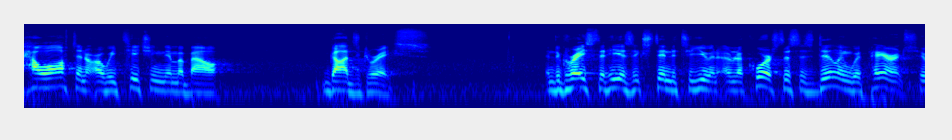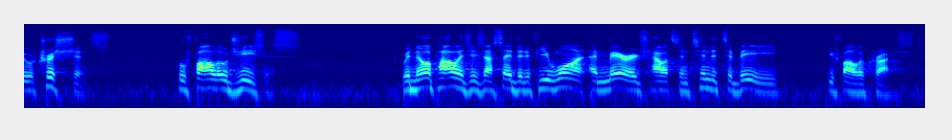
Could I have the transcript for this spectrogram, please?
How often are we teaching them about God's grace and the grace that He has extended to you? And, and, of course, this is dealing with parents who are Christians, who follow Jesus. With no apologies, I say that if you want a marriage how it's intended to be, you follow Christ.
